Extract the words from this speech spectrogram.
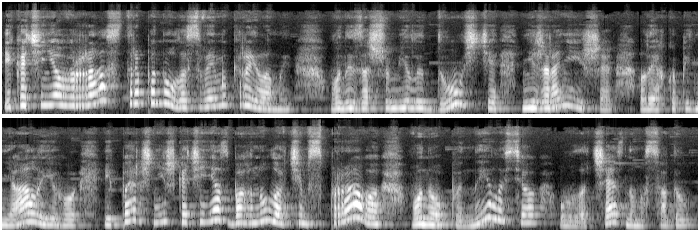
І каченя враз стрепенула своїми крилами. Вони зашуміли дужче, ніж раніше, легко підняли його, і перш ніж каченя збагнула, в чим справа, воно опинилося у величезному саду,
